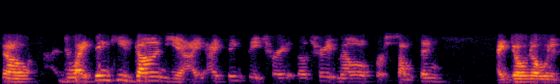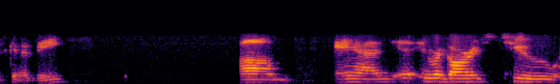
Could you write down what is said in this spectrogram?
So, do I think he's gone? Yeah, I, I think they trade. They'll trade Melo for something. I don't know what it's going to be. Um, and in regards to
